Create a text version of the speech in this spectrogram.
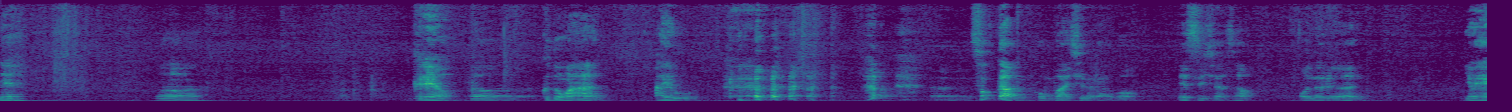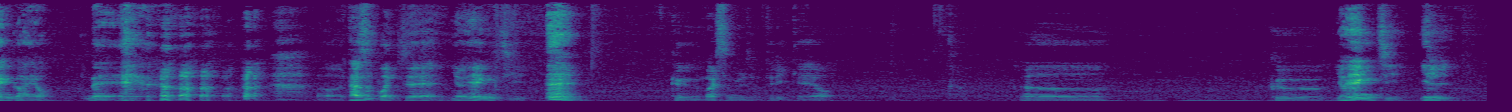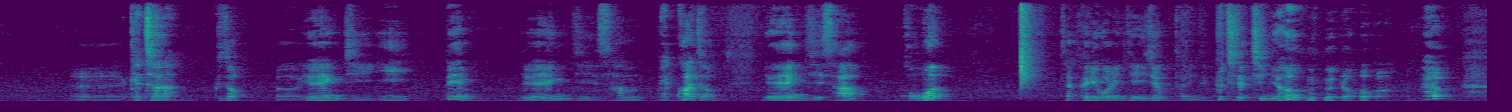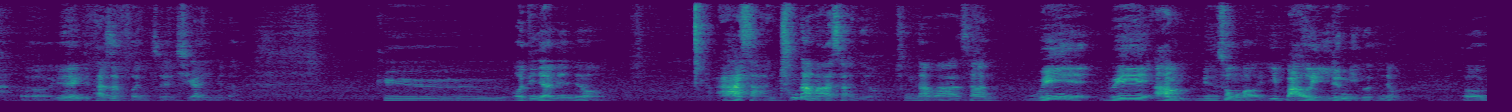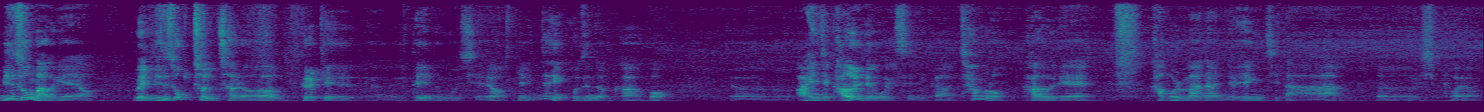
예. 어, 그래요. 어, 그동안, 아유, 어, 속담 공부하시느라고 애쓰셔서 오늘은 여행 가요. 네. 어, 다섯 번째 여행지 그 말씀을 좀 드릴게요. 어, 그 여행지 1 어, 개천안 그죠? 어, 여행지 2 댐, 여행지 3 백화점, 여행지 4 공원. 자 그리고 이제 이제부터 이제 구체적 지명으로 어, 여행지 다섯 번째 시간입니다. 그 어디냐면요 아산 충남 아산이요 충남 아산 외 외암 민속마을 이 마을 이름이거든요 어, 민속마을이에요 왜 민속촌처럼 그렇게 어, 돼 있는 곳이에요 굉장히 고즈넉하고 어, 아 이제 가을 되고 했으니까 참으로 가을에 가볼 만한 여행지다 어, 싶어요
